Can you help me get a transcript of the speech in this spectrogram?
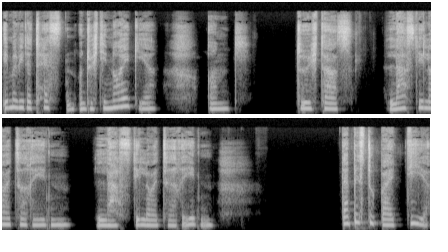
immer wieder testen und durch die Neugier und durch das Lass die Leute reden, lass die Leute reden, da bist du bei dir.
